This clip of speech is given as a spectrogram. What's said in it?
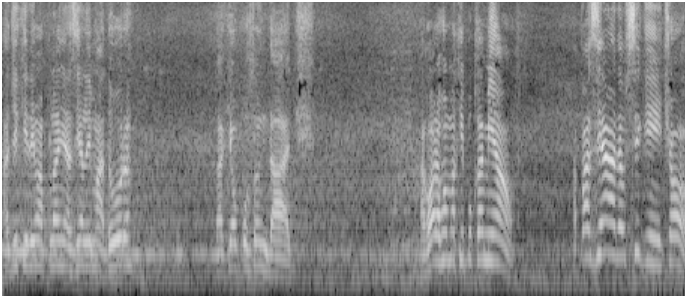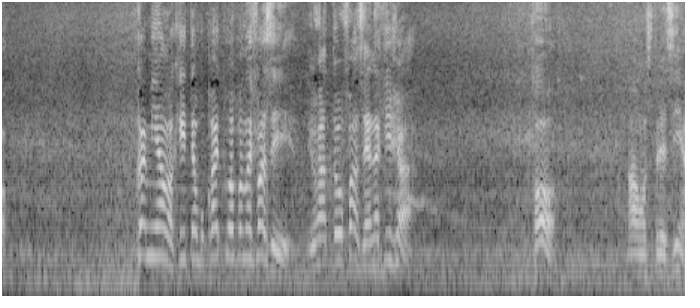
adquirir uma planeazinha limadora. Tá aqui a oportunidade. Agora vamos aqui pro caminhão. Rapaziada, é o seguinte, ó. O caminhão aqui tem um bocado de coisa pra nós fazer. Eu já tô fazendo aqui já. Ó. A 11 13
